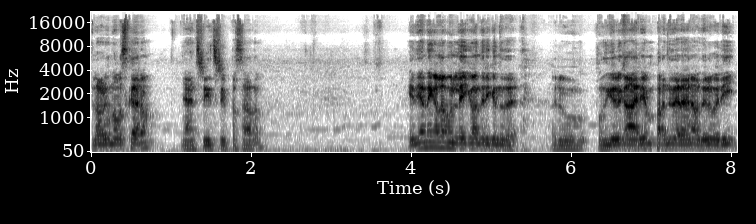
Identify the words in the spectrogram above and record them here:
എല്ലാവർക്കും നമസ്കാരം. ഞാൻ ശ്രീ ശ്രീപ്രസാദം. ഇത് ഞാൻ നിങ്ങളുടെ മുന്നിലേക്ക് വന്നിരിക്കുന്നത് ഒരു പുതിയൊരു കാര്യം പറഞ്ഞു തരാനോ അതിലുപരി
